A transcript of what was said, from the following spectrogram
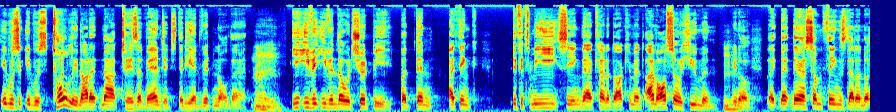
it was it was totally not a, not to his advantage that he had written all that. E- even even though it should be. But then I think if it's me seeing that kind of document, I'm also a human. You know, like that, there are some things that anno-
